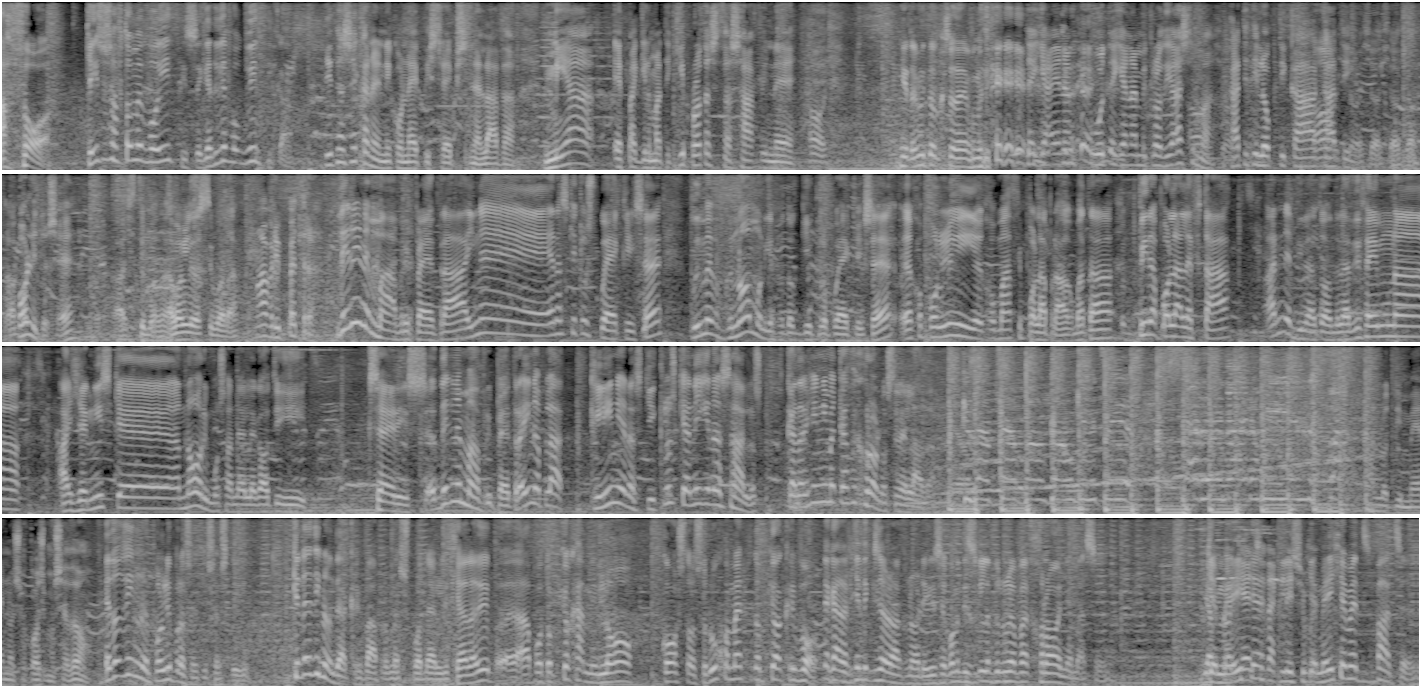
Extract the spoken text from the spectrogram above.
αθώα. Και ίσως αυτό με βοήθησε, γιατί δεν φοβήθηκα. τι θα σε έκανε, Νίκο, να επιστρέψεις στην Ελλάδα; Μία επαγγελματική πρόταση θα σ' άφηνε Όχι. Για να μην το ξοδεύουμε. ούτε για ένα, ούτε για ένα μικρό διάστημα. Κάτι τηλεοπτικά, κάτι. Όχι, όχι, όχι. όχι, όχι. Απόλυτος, ε. Όχι, τίποτα. Απολύτω τίποτα. Μαύρη πέτρα. Δεν είναι μαύρη πέτρα, είναι ένας κύκλος που έκλεισε, που είμαι ευγνώμων για αυτόν τον κύκλο που έκλεισε. Έχω, πολύ, έχω μάθει πολλά πράγματα. Πήρα πολλά λεφτά, αν είναι δυνατόν. Δηλαδή θα ήμουν αγενής και ανώριμος αν έλεγα ότι. Ξέρεις, δεν είναι μαύρη πέτρα, είναι απλά κλείνει ένας κύκλος και ανοίγει ένας άλλος. Καταρχήν είμαι κάθε χρόνο στην Ελλάδα. Spot. Καλοντημένο ο κόσμος εδώ; Εδώ δίνουν πολύ προσοχή σωστή. Και δεν δίνονται ακριβά προμέσου σου πω την αλήθεια. Δηλαδή ε, από το πιο χαμηλό κόστος ρούχο μέχρι το πιο ακριβό. Ναι, καταρχήν δεν ξέρω αν γνωρίζεις. Εγώ με τη Ζήλα δούλευα χρόνια μαζί. Γι' αυτό και έτσι θα κλείσουμε. και με είχε με τις μπάτσες.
